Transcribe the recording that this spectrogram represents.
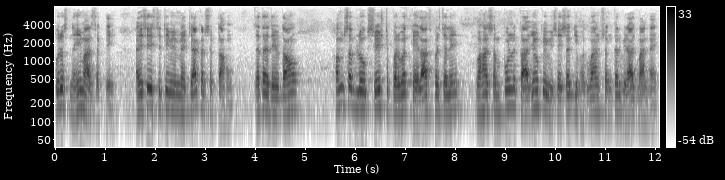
पुरुष नहीं मार सकते। ऐसी स्थिति में मैं क्या कर सकता हूँ? अतः देवताओं, हम सब लोग श्रेष्ठ पर्वत कैलाश पर चलें। वहाँ संपूर्ण कार्यों के विशेषज्ञ भगवान शंकर विराजमान है।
